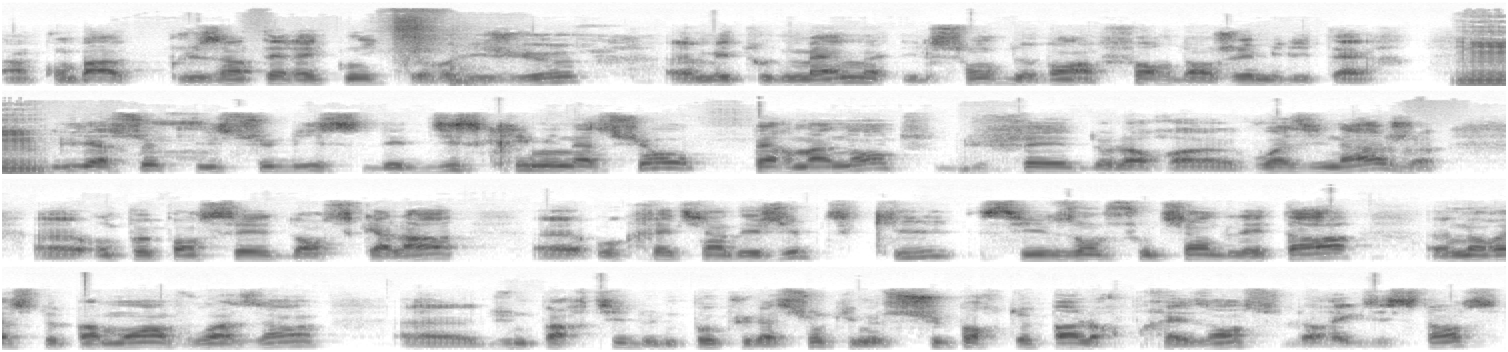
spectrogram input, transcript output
un combat plus interethnique que religieux, mais tout de même, ils sont devant un fort danger militaire. Hmm. Il y a ceux qui subissent des discriminations permanentes du fait de leur euh, voisinage. Euh, on peut penser dans ce cas-là euh, aux chrétiens d'Égypte qui, s'ils ont le soutien de l'État, n'en restent pas moins voisins d'une partie d'une population qui ne supporte pas leur présence, leur existence.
